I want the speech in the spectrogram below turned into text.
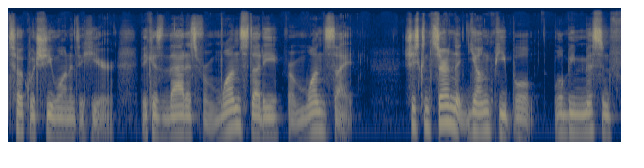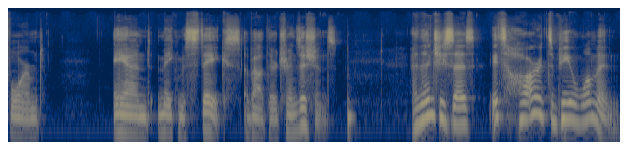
took what she wanted to hear, because that is from one study from one site. She's concerned that young people will be misinformed and make mistakes about their transitions. And then she says, It's hard to be a woman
